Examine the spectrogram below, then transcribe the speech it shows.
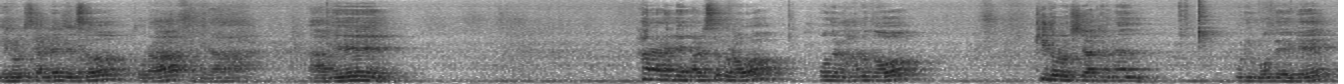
예루살렘에서 돌아가니라 아멘. 하나님의 말씀으로 오늘 하루도 기도로 시작하는 우리 모두에게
